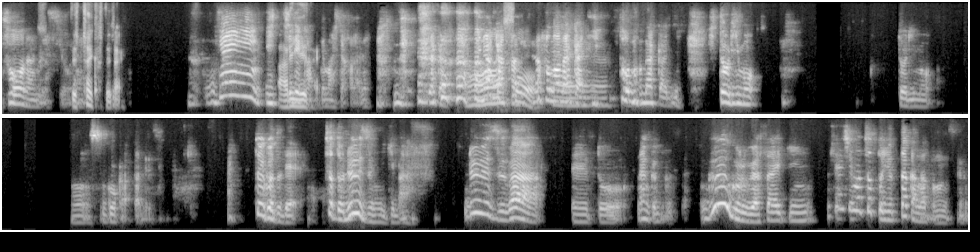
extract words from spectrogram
そうなんですよ、ね。絶対勝てない。全員一致で勝ってましたからね。だから、いなかったああ、んですそうよ。その中にその中に、一人も、一人も。もうすごかったです。ということで、ちょっとルーズに行きます。ルーズは、えっ、と、なんかぐ、Google が最近、先週もちょっと言ったかなと思うんですけど、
